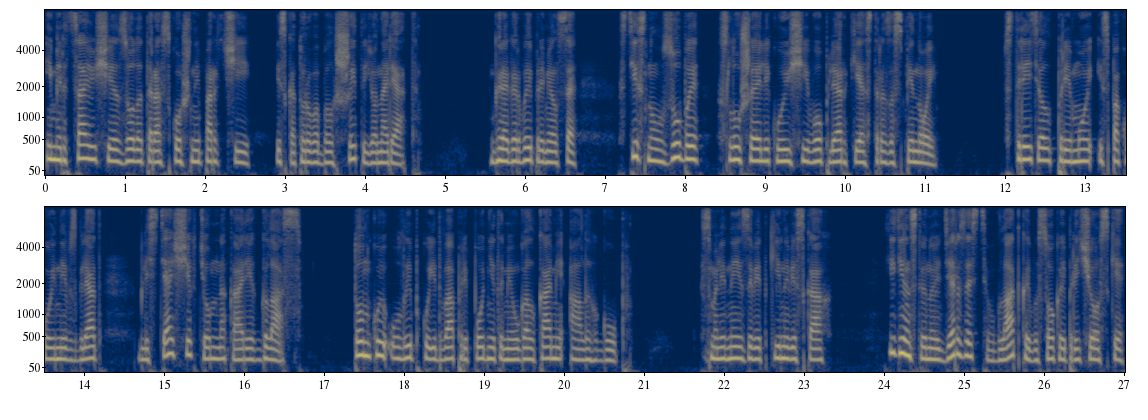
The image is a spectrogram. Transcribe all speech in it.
и мерцающее золото роскошной парчи, из которого был сшит ее наряд. Грегор выпрямился, стиснул зубы, слушая ликующие вопли оркестра за спиной. Встретил прямой и спокойный взгляд блестящих темно-карих глаз, тонкую улыбку едва приподнятыми уголками алых губ, смоляные завитки на висках, единственную дерзость в гладкой высокой прическе,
